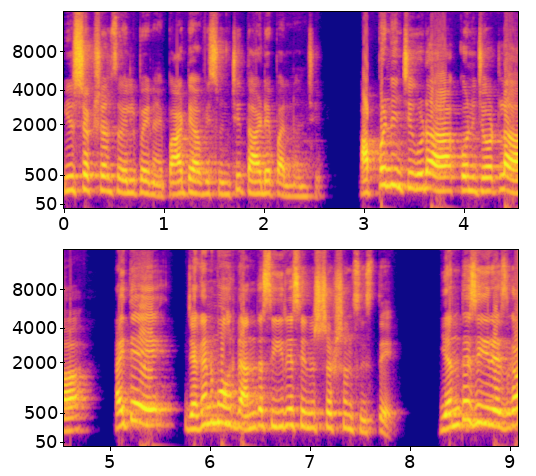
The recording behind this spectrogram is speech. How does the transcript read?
ఇన్స్ట్రక్షన్స్ వెళ్ళిపోయినాయి పార్టీ ఆఫీస్ నుంచి తాడేపల్లి నుంచి. అప్పటి నుంచి కూడా కొన్ని చోట్ల అయితే జగన్మోహన్ రెడ్డి అంత సీరియస్ ఇన్స్ట్రక్షన్స్ ఇస్తే ఎంత సీరియస్గా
